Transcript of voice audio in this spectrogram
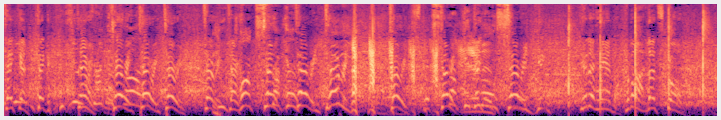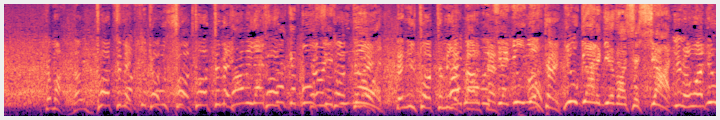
take him, take him. Terry, Terry. Terry, Terry, Terry, You Terry, cocksucker. Terry, Terry, Terry, Terry, Terry, fucking Terry, bullshit. Terry, get, get a handle. Come on, let's go. Come on, now, talk to me. Go, talk, talk to me. Tommy, that's talk, fucking bullshit. Terry, You talk to know me. it. Then you talk to me I about know, it. but then. you, you know, Okay. you gotta give us a shot. You know what? You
